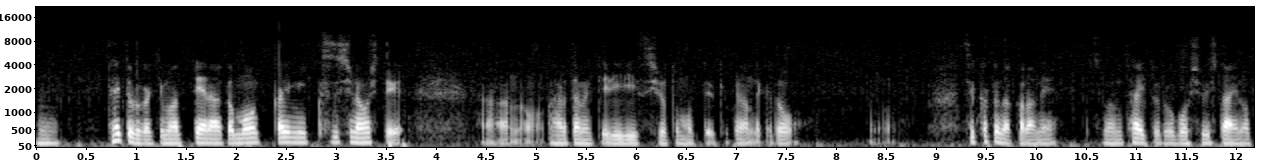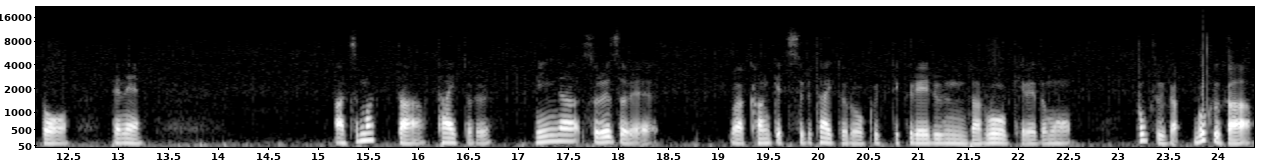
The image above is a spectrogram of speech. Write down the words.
うん。タイトルが決まって、なんかもう一回ミックスし直して、あの、改めてリリースしようと思ってる曲なんだけど、うん、せっかくだからね、そのタイトルを募集したいのと、でね、集まったタイトル、みんなそれぞれは完結するタイトルを送ってくれるんだろうけれども僕が僕が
